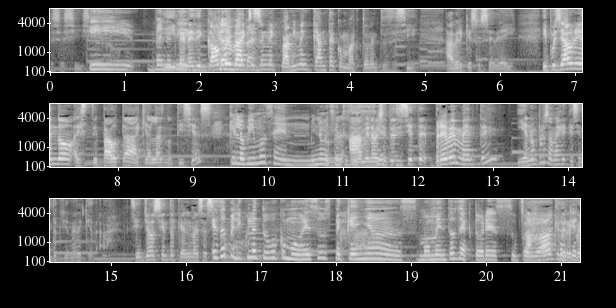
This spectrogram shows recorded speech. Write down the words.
Entonces sí, sí. y Benedict, Y Benedict Cumberbatch es un, a mí me encanta como actor, entonces sí, a ver qué sucede ahí. Y pues ya abriendo este pauta aquí a las noticias. que lo vimos en 1917. Ah, 1917, brevemente, y en un personaje que siento que yo no le quedaba. Yo siento que él no es así. Esa como- película tuvo como esos pequeños momentos de actores super Ajá, guau, que de porque repente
